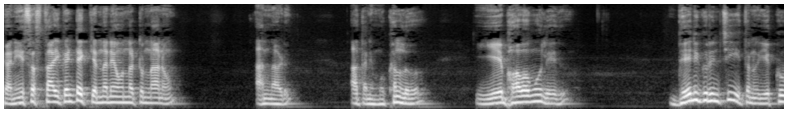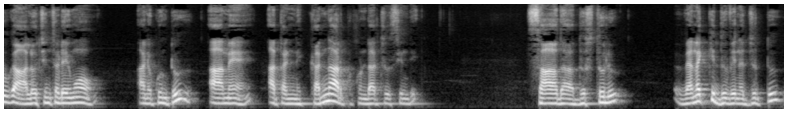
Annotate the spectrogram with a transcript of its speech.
కనీస స్థాయి కంటే కిందనే ఉన్నట్టున్నాను అన్నాడు. అతని ముఖంలో ఏ భావమూ లేదు. దేని గురించి ఇతను ఎక్కువగా ఆలోచించడేమో అనుకుంటూ ఆమె అతన్ని కన్నార్పకుండా చూసింది. సాదా దుస్తులు వెనక్కి దువ్విన జుట్టు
